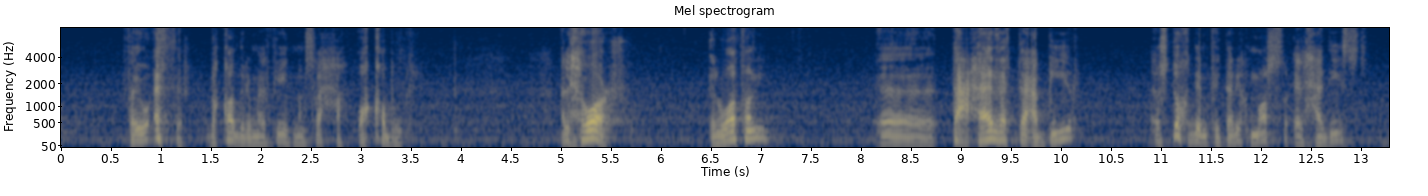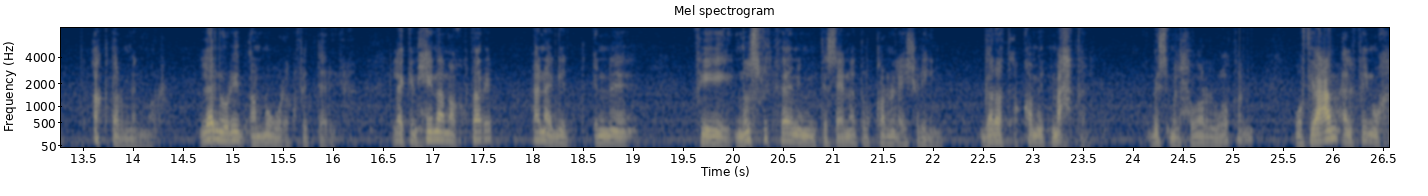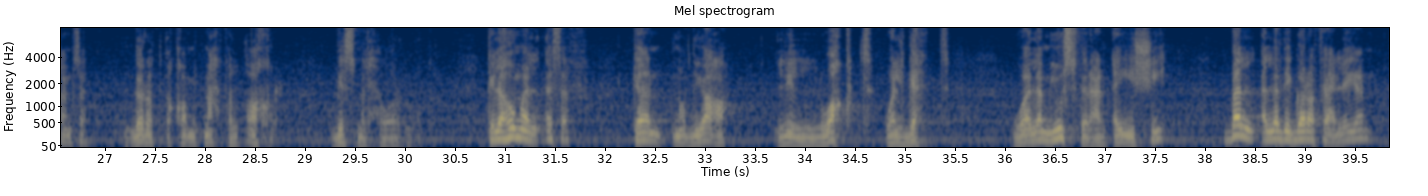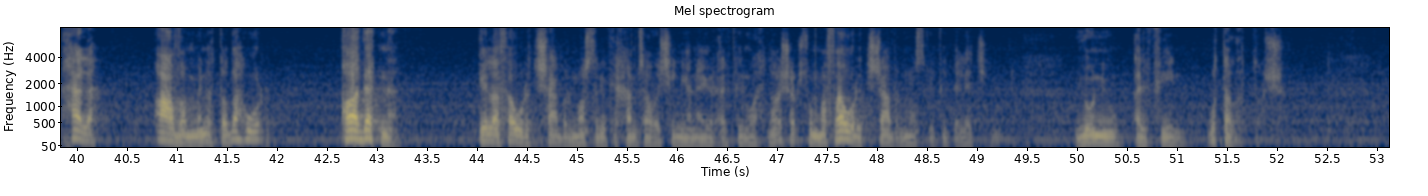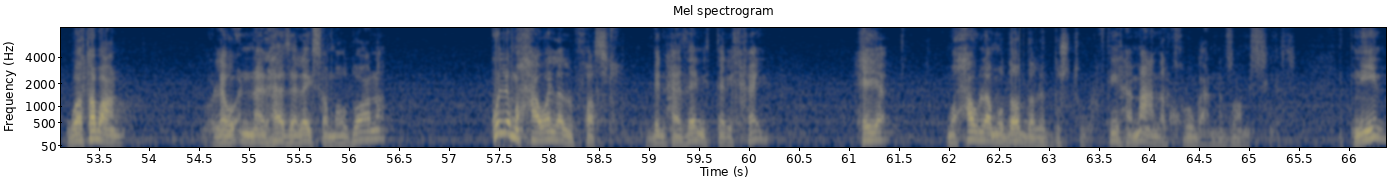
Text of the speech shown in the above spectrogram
فيؤثر. بقدر ما فيه من صحة وقبول. الحوار الوطني آه تع هذا التعبير استخدم في تاريخ مصر الحديث أكثر من مرة. لا نريد أن نغرق في التاريخ لكن حين نقترب هنجد أن في نصف الثاني من تسعينات القرن العشرين جرت إقامة محفل باسم الحوار الوطني وفي عام 2005 جرت إقامة محفل آخر باسم الحوار الوطني. كلاهما للأسف كان مضيعة للوقت والجهد ولم يسفر عن أي شيء بل الذي جرى فعليا حالة أعظم من التدهور قادتنا إلى ثورة الشعب المصري في 25 يناير 2011 ثم ثورة الشعب المصري في 30 يونيو 2013 وطبعا لو أن هذا ليس موضوعنا كل محاولة للفصل بين هذين التاريخين هي محاولة مضادة للدستور فيها معنى الخروج عن النظام السياسي. اثنين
